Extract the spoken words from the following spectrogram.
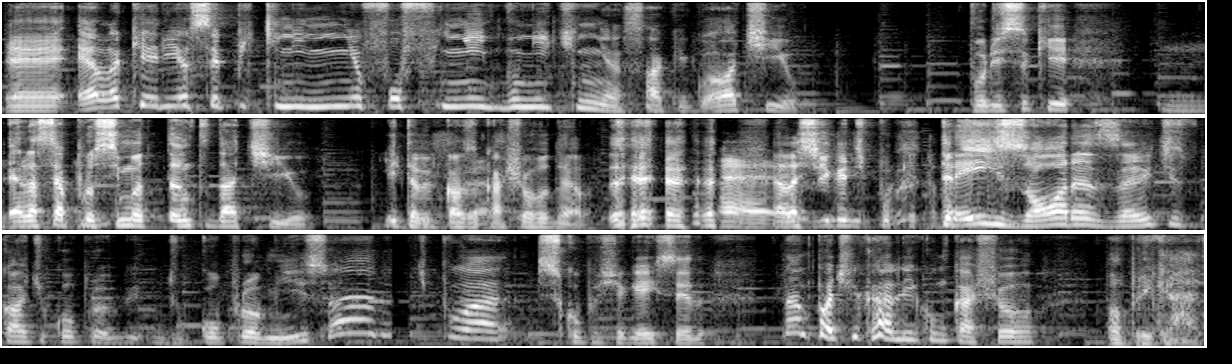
É, ela queria ser pequenininha, fofinha e bonitinha, saca? Igual a Tio. Por isso que ela se aproxima tanto da Tio. E também por causa do cachorro dela. É, Ela chega, tipo, também- três horas antes por causa de compro- do compromisso. Ah, tipo, ah, desculpa, eu cheguei cedo. Não, pode ficar ali com o cachorro. Obrigado.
